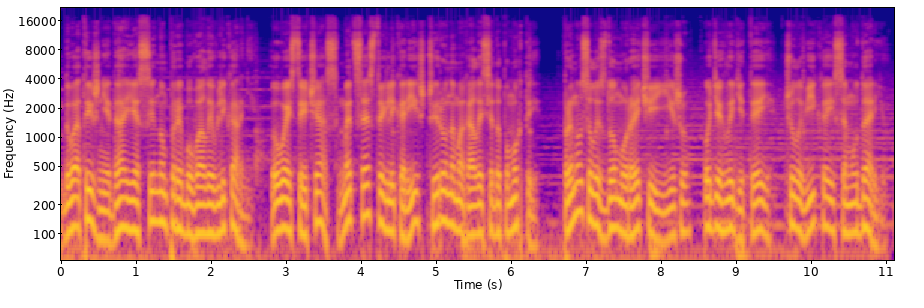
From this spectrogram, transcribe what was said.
Два тижні Дар'я з сином перебували в лікарні. Увесь цей час медсестри й лікарі щиро намагалися допомогти. Приносили з дому речі й їжу, одягли дітей, чоловіка і саму Дар'ю.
